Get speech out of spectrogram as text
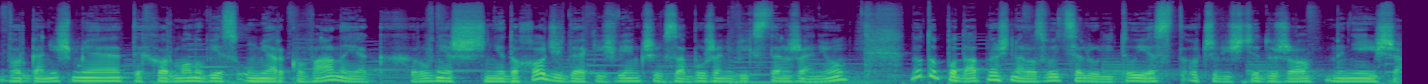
w organizmie tych hormonów jest umiarkowany, jak również nie dochodzi do jakichś większych zaburzeń w ich stężeniu, no to podatność na rozwój celulitu jest oczywiście dużo mniejsza.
